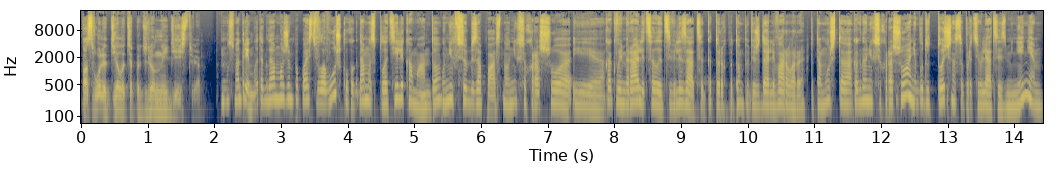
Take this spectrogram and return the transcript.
позволит делать определенные действия. Ну смотри, мы тогда можем попасть в ловушку, когда мы сплотили команду, у них все безопасно, у них все хорошо, и как вымирали целые цивилизации, которых потом побеждали варвары. Потому что, когда у них все хорошо, они будут точно сопротивляться изменениям,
